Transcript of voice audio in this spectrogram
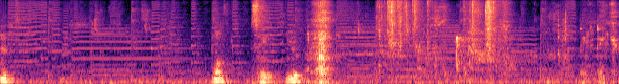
Hmm. 뭐? See? You? Thank you, thank you.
